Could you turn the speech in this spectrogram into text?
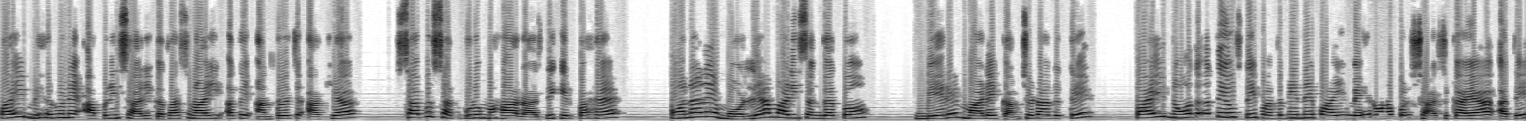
ਭਾਈ ਮਹਿਰੂ ਨੇ ਆਪਣੀ ਸਾਰੀ ਕਥਾ ਸੁਣਾਈ ਅਤੇ ਅੰਤ ਵਿੱਚ ਆਖਿਆ, ਸਭ ਸਤਿਗੁਰੂ ਮਹਾਰਾਜ ਦੀ ਕਿਰਪਾ ਹੈ। ਉਹਨਾਂ ਨੇ ਮੋੜ ਲਿਆ ਮਾੜੀ ਸੰਗਤ ਤੋਂ। ਮੇਰੇ ਮਾੜੇ ਕੰਮ ਛਡਾ ਦਿੱਤੇ। ਭਾਈ ਨੋਦ ਅਤੇ ਉਸ ਦੀ ਪਤਨੀ ਨੇ ਭਾਈ ਮਹਿਰੂ ਨੂੰ ਪ੍ਰਸ਼ਾਦ ਛਕਾਇਆ ਅਤੇ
